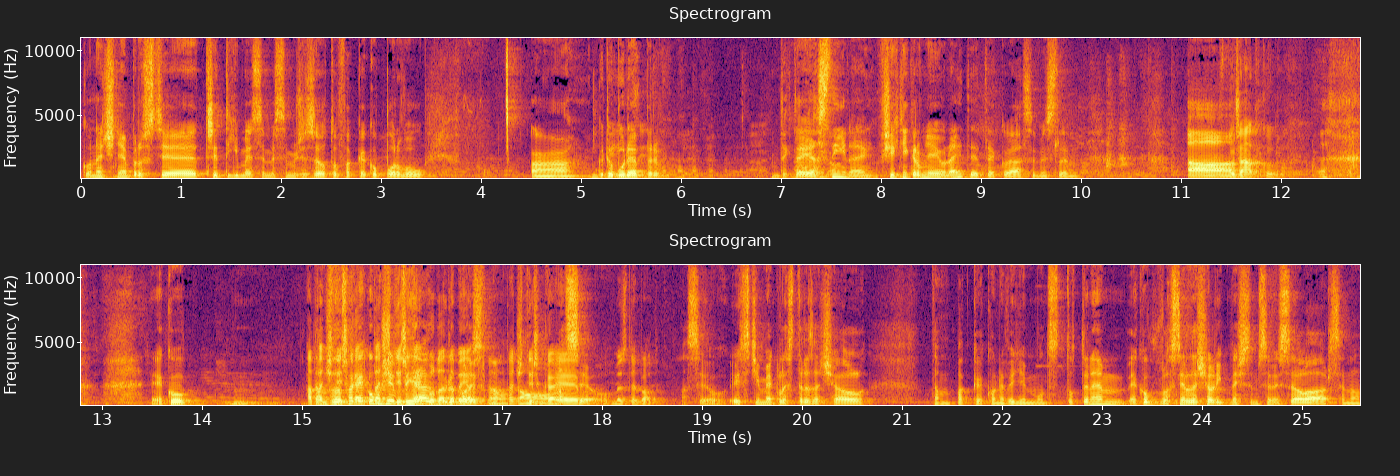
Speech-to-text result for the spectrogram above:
Konečně prostě tři týmy si myslím, že se o to fakt jako porvou. A kdo bude prv... No, Tak to je jasný, ne? Všichni kromě United, jako já si myslím. A V pořádku. jako A ta čtyřka, fakt jako ta čtyřka je podle tebe jasná. no. Ta čtyřka No, je asi jo. bez debat. Asi jo. I s tím, jak Leicester začal, tam pak jako nevidím moc. Tottenham jako vlastně začal líp, než jsem si myslel a Arsenal.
